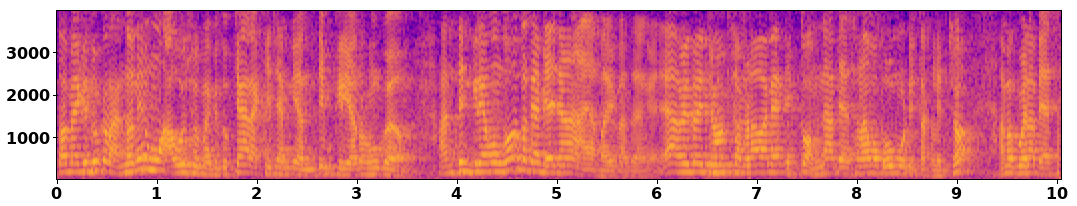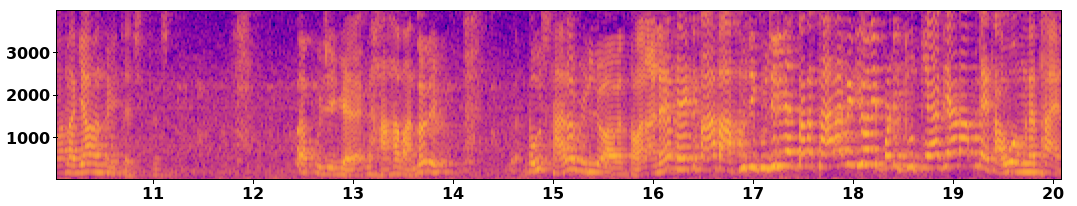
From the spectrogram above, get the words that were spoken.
તો મેં કીધું કે, વાંધો નહીં, હું આવું છું. મેં કીધું, ક્યાં રાખી છે એમની અંતિમ ક્રિયા? તો હું ગયો. અંતિમ ક્રિયામાં હું ગયો તો ત્યાં બે જણા આવ્યા મારી પાસે. એ, હવે તો જોક સંભળાવવાને. એક તો અમને આ બેસણામાં બહુ મોટી તકલીફ છો અમે કોઈના બેસણામાં ગયા હોય તો કે બાપુજી ગયા. હા હા, વાંધો નહીં. બહુ સારા વીડિયો આવે તમારા. અને મેં કીધું આ બાપુજી ગુજરી ગયા તારા સારા વીડિયો નહીં પડી તું ત્યાં ધ્યાન આપને, એટલે આવું અમને થાય.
